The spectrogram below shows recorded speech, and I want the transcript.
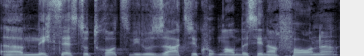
Ähm, nichtsdestotrotz, wie du sagst, wir gucken auch ein bisschen nach vorne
